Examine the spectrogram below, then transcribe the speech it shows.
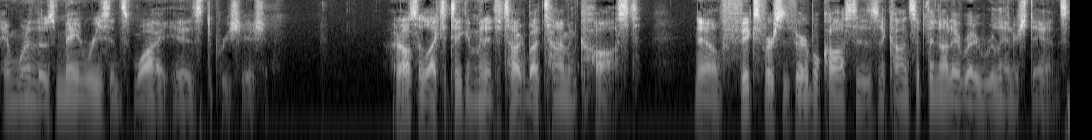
And one of those main reasons why is depreciation. I'd also like to take a minute to talk about time and cost. Now, fixed versus variable cost is a concept that not everybody really understands.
